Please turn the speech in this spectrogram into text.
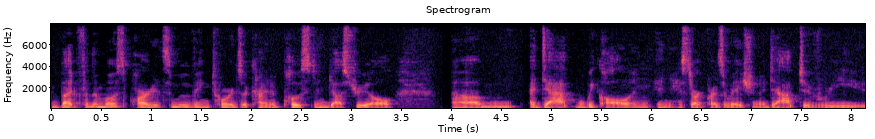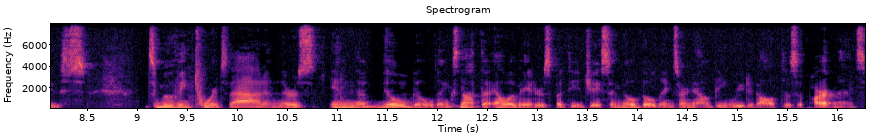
but for the most part, it's moving towards a kind of post-industrial um, adapt what we call in, in historic preservation adaptive reuse it's moving towards that and there's in the mill buildings not the elevators but the adjacent mill buildings are now being redeveloped as apartments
